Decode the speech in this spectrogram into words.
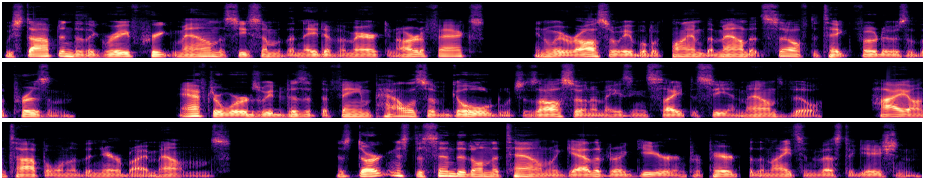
We stopped into the Grave Creek Mound to see some of the Native American artifacts, and we were also able to climb the mound itself to take photos of the prison. Afterwards, we'd visit the famed Palace of Gold, which is also an amazing sight to see in Moundsville, high on top of one of the nearby mountains. As darkness descended on the town, we gathered our gear and prepared for the night's investigation.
